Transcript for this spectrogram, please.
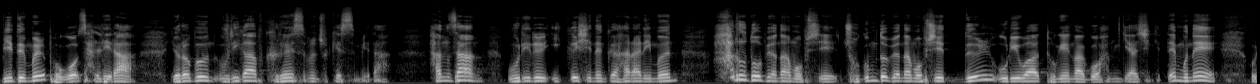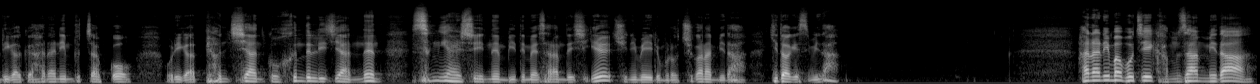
믿음을 보고 살리라. 여러분 우리가 그랬으면 좋겠습니다. 항상 우리를 이끄시는 그 하나님은 하루도 변함없이 조금도 변함없이 늘 우리와 동행하고 함께하시기 때문에 우리가 그 하나님 붙잡고 우리가 변치 않고 흔들리지 않는 승리할 수 있는 믿음의 사람 되시길 주님의 이름으로 축원합니다. 기도하겠습니다. 하나님 아버지 감사합니다.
